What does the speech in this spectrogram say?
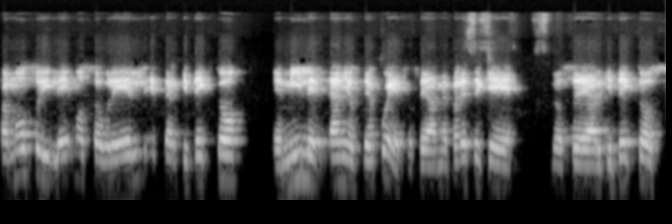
famoso y leemos sobre él, este arquitecto, eh, miles de años después? O sea, me parece que los eh, arquitectos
